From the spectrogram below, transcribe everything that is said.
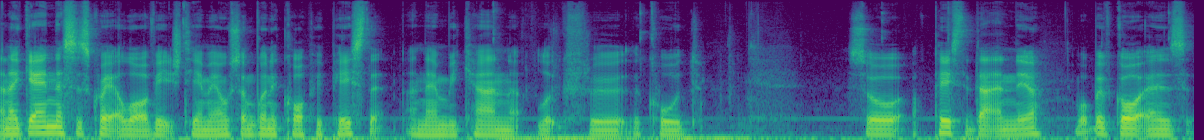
and again, this is quite a lot of HTML, so I'm going to copy paste it and then we can look through the code. So I've pasted that in there. What we've got is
